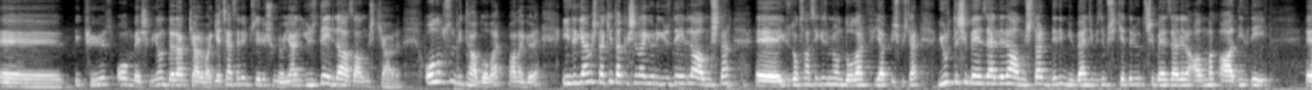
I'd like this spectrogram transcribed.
e, 215 milyon dönem karı var. Geçen sene 353 milyon. Yani %50 azalmış karı. Olumsuz bir tablo var bana göre. İndirgenmiş nakit akışına göre %50 almışlar. E, 198 milyon dolar fiyat biçmişler. Yurt dışı benzerleri almışlar. Dediğim gibi bence bizim şirketleri yurt dışı benzerleri almak adil değil. E,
